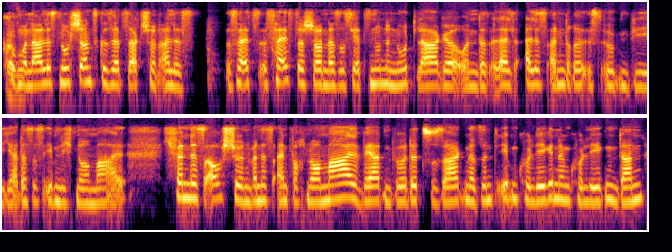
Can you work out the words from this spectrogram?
Also Kommunales Notstandsgesetz sagt schon alles. Das heißt, es heißt ja schon, dass es jetzt nur eine Notlage und das, alles andere ist irgendwie, ja, das ist eben nicht normal. Ich fände es auch schön, wenn es einfach normal werden würde, zu sagen, da sind eben Kolleginnen und Kollegen dann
